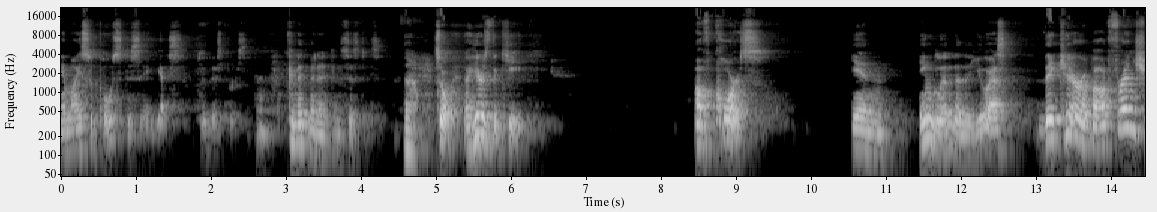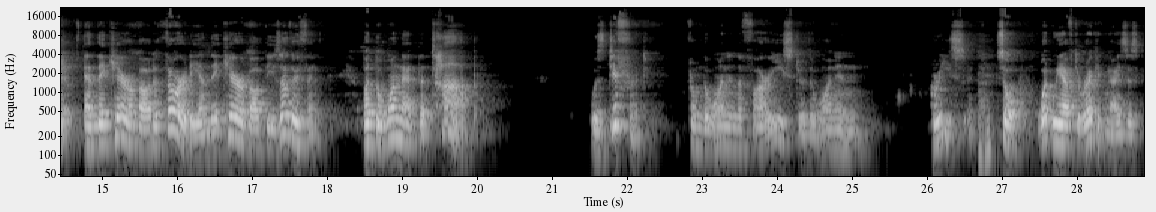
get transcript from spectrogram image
am I supposed to say yes to this person? Commitment and consistency. Yeah. So now here's the key. Of course, in England and the US, they care about friendship and they care about authority and they care about these other things. But the one at the top was different from the one in the Far East or the one in Greece. Mm-hmm. So, what we have to recognize is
